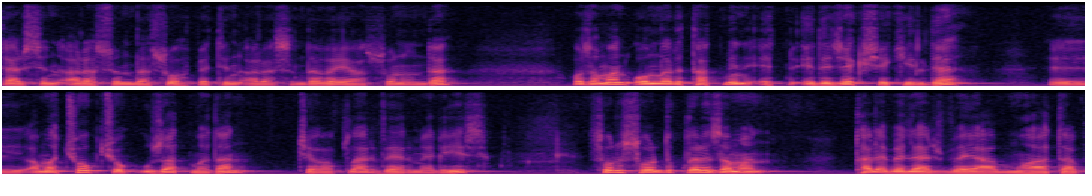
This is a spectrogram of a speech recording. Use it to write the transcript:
Dersin arasında, sohbetin arasında veya sonunda. O zaman onları tatmin edecek şekilde e, ama çok çok uzatmadan cevaplar vermeliyiz. Soru sordukları zaman talebeler veya muhatap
